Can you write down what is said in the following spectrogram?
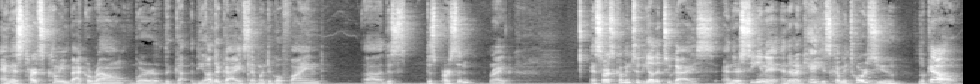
and it starts coming back around where the the other guys that went to go find uh, this this person right? It starts coming to the other two guys and they're seeing it and they're like hey he's coming towards you. Look out.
